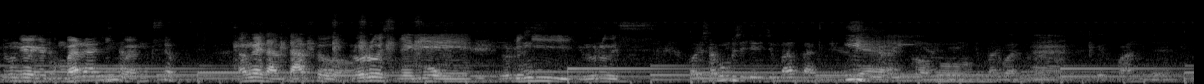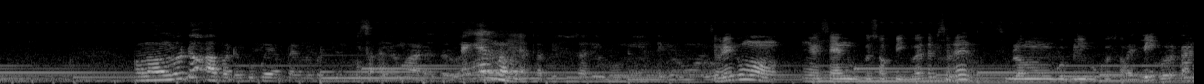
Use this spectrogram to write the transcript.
Cuma enggak enggak kembar anjing bangsat. Oh enggak satu-satu, lurus kayak dia. Tinggi, lurus. Kalau disambung bisa jadi jembatan. Ih, Iya, ngeri. Komo Jembatan. Nah. Kalau lu dong apa dong buku yang pengen lu baca ya ini? mah ada terus Pengen ya, banget. tapi susah dihubungin Sebenarnya gue mau nyelesain buku Shopee gue, tapi sebenarnya sebelum gue beli buku Shopee, Bajigur kan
